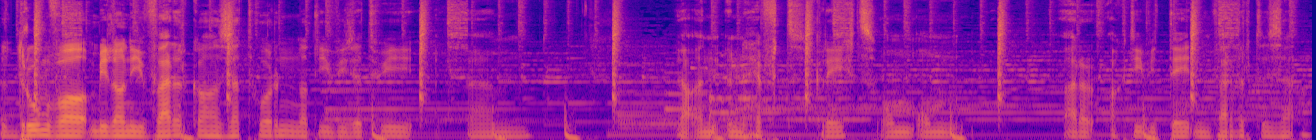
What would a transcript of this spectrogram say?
de droom van Melanie verder kan gezet worden. Dat die VZ2 um, ehm, ja, een, een heft krijgt om, om haar activiteiten verder te zetten.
